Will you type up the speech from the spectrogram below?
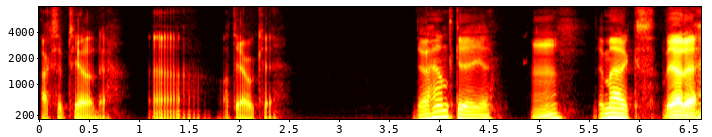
acceptera det. Eh, Att det är okej. Det har hänt grejer. Mm, Det märks. det är det.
